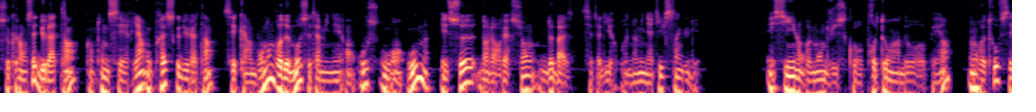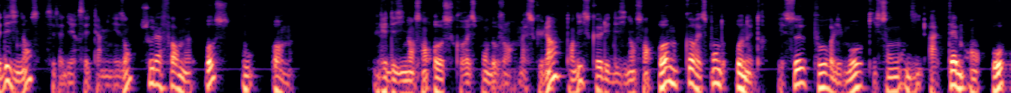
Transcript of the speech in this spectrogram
ce que l'on sait du latin, quand on ne sait rien ou presque du latin, c'est qu'un bon nombre de mots se terminaient en us ou en um, et ce, dans leur version de base, c'est-à-dire au nominatif singulier. Et si l'on remonte jusqu'au proto-indo-européen, on retrouve ces désinences, c'est-à-dire ces terminaisons, sous la forme os ou homme. Les désinences en os correspondent au genre masculin, tandis que les désinences en homme correspondent au neutre, et ce pour les mots qui sont dits à thème en o,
